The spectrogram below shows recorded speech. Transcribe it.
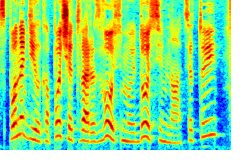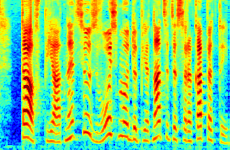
з понеділка по четвер з 8 до 17 та в п'ятницю з 8 до 15.45.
